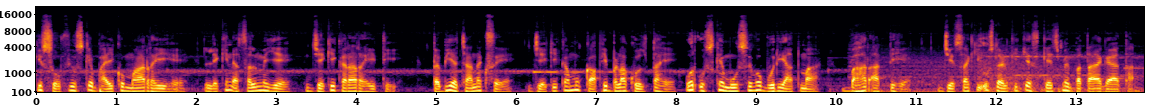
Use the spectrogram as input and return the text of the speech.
कि सोफी उसके भाई को मार रही है, लेकिन असल में ये जेकी करा रही थी। तभी अचानक से जेकी का मुँह काफ़ी बड़ा खुलता है और उसके मुँह से वो बुरी आत्मा बाहर आती है, जैसा कि उस लड़की के स्केच में बताया गया था।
